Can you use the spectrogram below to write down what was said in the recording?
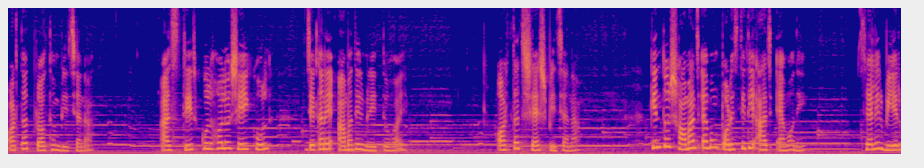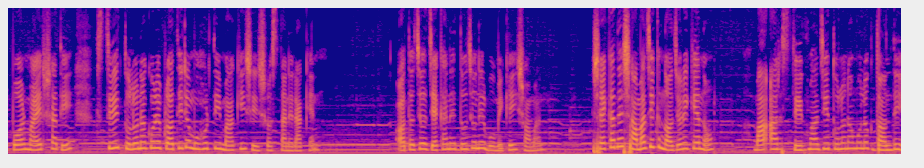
অর্থাৎ প্রথম বিছানা। আর স্ত্রীর কুল হলো সেই কুল যেখানে আমাদের মৃত্যু হয়, অর্থাৎ শেষ বিছানা। কিন্তু সমাজ এবং পরিস্থিতি আজ এমনই। ছেলের বিয়ের পর মায়ের সাথে স্ত্রীর তুলনা করে প্রতিটা মুহূর্তেই মাকেই শীর্ষস্থানে রাখেন। অথচ যেখানে দুজনের ভূমিকাই সমান, সেখানে সামাজিক নজরে কেন মা আর স্ত্রীর মাঝে তুলনামূলক দ্বন্দ্বে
